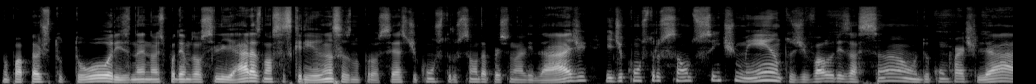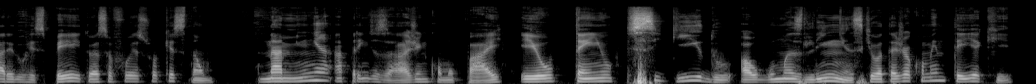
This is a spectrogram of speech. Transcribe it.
no papel de tutores, né, nós podemos auxiliar as nossas crianças no processo de construção da personalidade e de construção dos sentimentos, de valorização, do compartilhar e do respeito, essa foi a sua questão na minha aprendizagem como pai, eu tenho seguido algumas linhas que eu até já comentei aqui.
